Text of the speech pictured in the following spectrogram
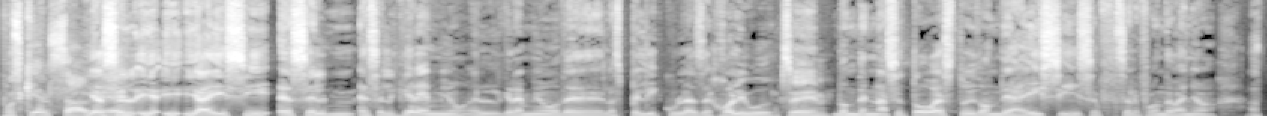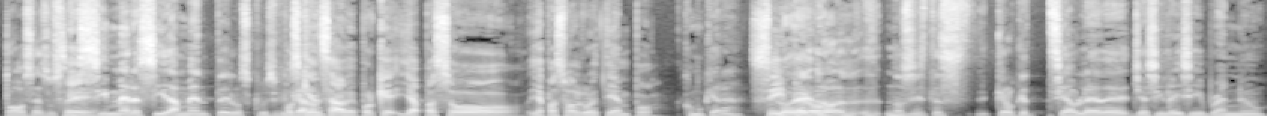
Pues quién sabe. Y, ahí sí es el, es el gremio, el gremio de las películas de Hollywood, donde nace todo esto y donde ahí sí se, le fueron de baño a todos esos que sí merecidamente los crucificaron. Pues quién sabe, porque ya pasó, ya pasó algo de tiempo. Como quiera. Sí, pero... no sé si estás... Creo que sí hablé de Jesse Lacey y Brand New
